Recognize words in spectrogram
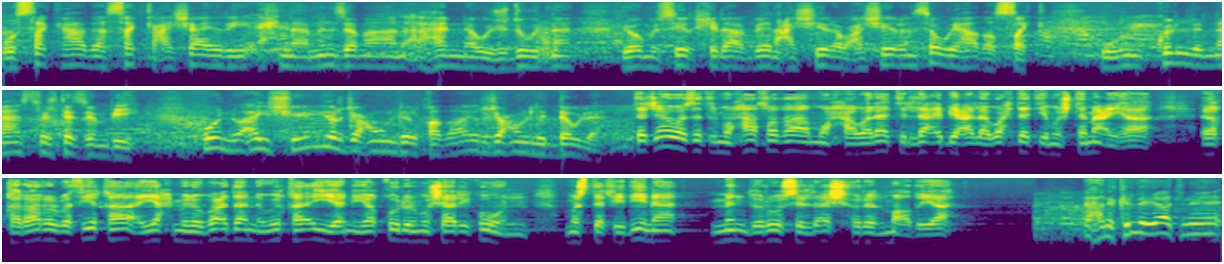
والصك هذا صك عشائري إحنا من زمان أهلنا وجدودنا يوم يصير خلاف بين عشيرة وعشيرة نسوي هذا الصك وكل الناس تلتزم به وإنه أي شيء يرجعون للقضاء يرجعون للدولة. تجاوزت المحافظة محاولات اللعب على وحدة مجتمعها، قرار الوثيقة يحمل بعدا وقائيا يقول المشاركون مستفيدين من دروس الأشهر الماضية. إحنا كلياتنا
